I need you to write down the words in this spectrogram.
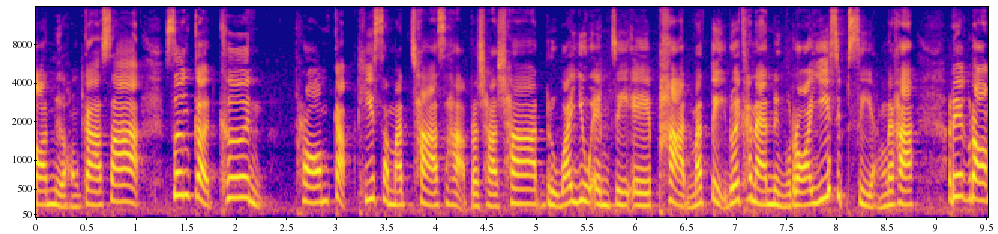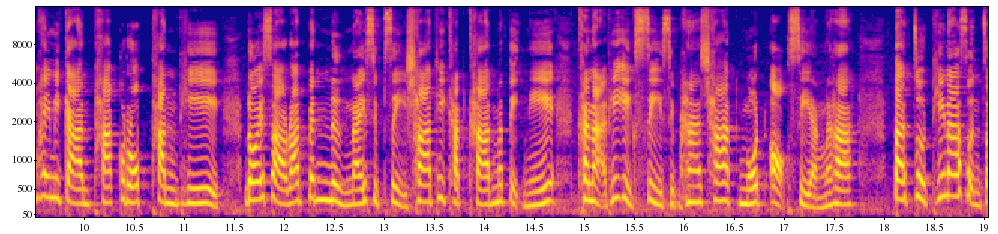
ตอนเหนือของกาซาซึ่งเกิดขึ้น พร้อมกับที่สมัชชาสหประชาชาติ หรือว่า UNGA ผ่านมติด้วยคะแนน 120 เสียงนะคะ เรียกร้องให้มีการพักรบทันที โดยสหรัฐเป็นหนึ่งใน 14 ชาติที่คัดค้านมตินี้ ขณะที่อีก 45 ชาติงดออกเสียงนะคะ แต่จุดที่น่าสนใจ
